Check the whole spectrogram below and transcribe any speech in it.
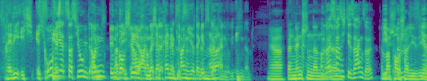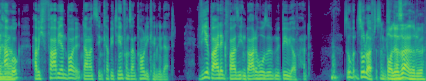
Freddy, ich. Ich rufe jetzt das Jugendamt und- in Warte, ich Worpswede auch, an. aber ich hab Da- keinen da Empfang gibt's- hier Da drin, gibt es gar aber kein Jugendamt. ja, wenn Menschen dann. Und weißt du, was ich dir sagen soll? immer Babyschwimmen pauschalisieren, Hier in ja. Hamburg habe ich Fabian Boll, damals den Kapitän von St. Pauli, kennengelernt. Wir beide quasi in Badehose mit Baby auf der Hand. So, so läuft das. Bolle. Sache, du. Ja,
